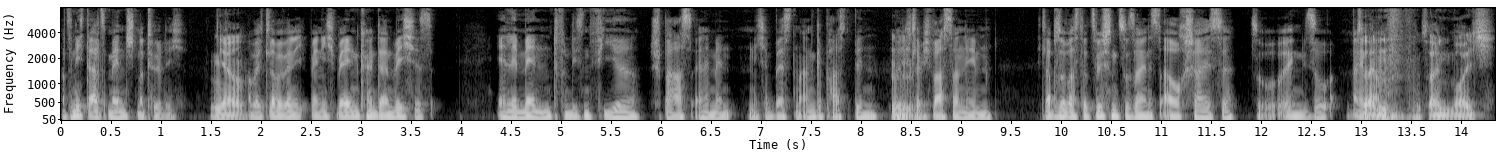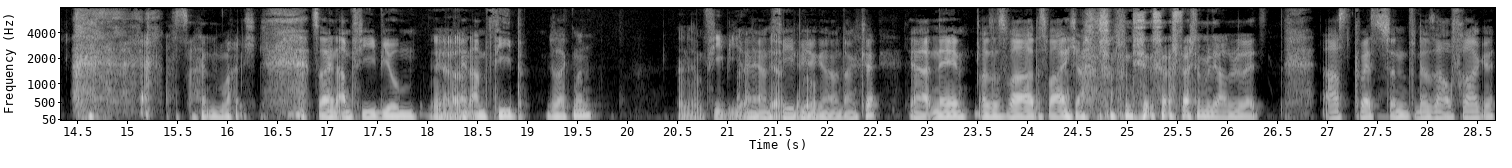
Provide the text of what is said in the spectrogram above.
Also nicht als Mensch natürlich. Ja. Aber ich glaube, wenn ich, wenn ich wählen könnte, an welches Element von diesen vier Spaßelementen ich am besten angepasst bin, würde mhm. ich, glaube ich, Wasser nehmen. Ich glaube, sowas dazwischen zu sein, ist auch scheiße. So irgendwie so ein, so ein, so ein Molch. so ein Molch. So ein Amphibium. Ja. Ein Amphib, wie sagt man? Eine Amphibie. Eine Amphibie, ja, genau. genau, danke. Ja, nee, also es war, das war eigentlich alles von dieser Seite Milliarden Asked Question, von der Saufrage.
